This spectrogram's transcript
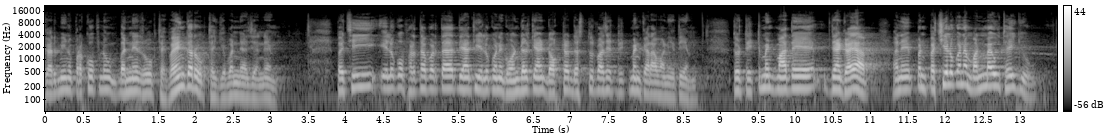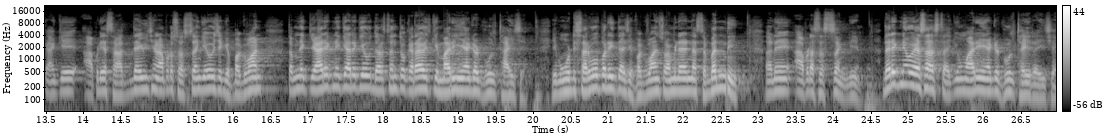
ગરમીનો પ્રકોપનો બંને રોગ થયો. ભયંકર રોગ થઈ ગયો બંને જણને એમ. પછી એ લોકો ફરતા ફરતા ત્યાંથી એ લોકોને ગોંડલ ક્યાં ડૉક્ટર દસ્તુર પાસે ટ્રીટમેન્ટ કરાવવાની હતી એમ. તો ટ્રીટમેન્ટ માટે ત્યાં ગયા અને પણ પછી એ લોકોના મનમાં એવું થઈ ગયું કારણ કે આપણી સાધના એવી છે ને, આપણો સત્સંગ એવો છે કે ભગવાન તમને ક્યારેક ને ક્યારેક એવું દર્શન તો કરાવે છે કે મારી અહીંયા આગળ ભૂલ થાય છે. એ મોટી સર્વોપરિતા છે. ભગવાન સ્વામિનારાયણના સંબંધની અને આપણા સત્સંગની. દરેકને એવો અહેસાસ થાય કે હું મારી અહીંયા આગળ ભૂલ થઈ રહી છે.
